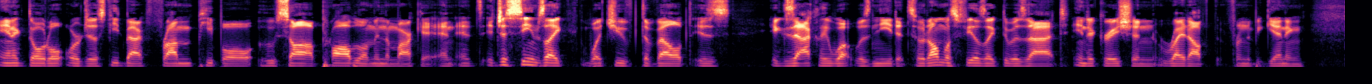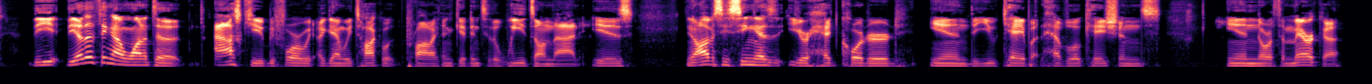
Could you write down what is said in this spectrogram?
anecdotal or just feedback from people who saw a problem in the market. And it, it just seems like what you've developed is exactly what was needed. So it almost feels like there was that integration right off from the beginning. The the other thing I wanted to ask you before we again we talk about product and get into the weeds on that is you know obviously seeing as you're headquartered in the UK but have locations in North America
